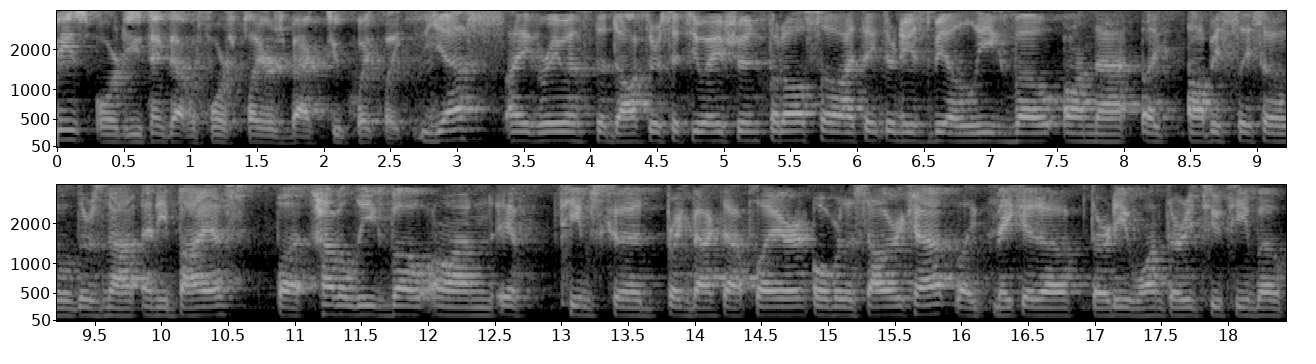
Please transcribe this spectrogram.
injuries, or do you think that would force players back too quickly? Yes, I agree with the doctor situation, but also I think there needs to be a league vote on that. Like, obviously, so there's not any bias but have a league vote on if teams could bring back that player over the salary cap, like make it a 31, 32 team vote.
